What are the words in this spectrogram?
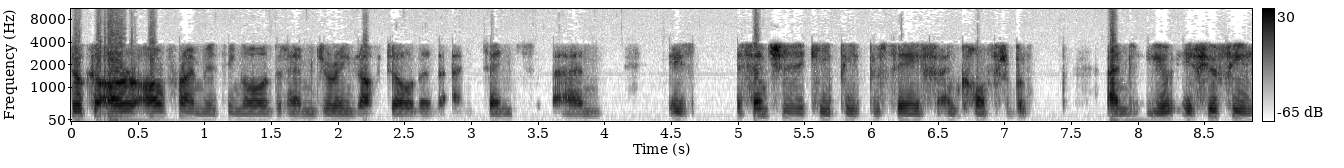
Look, our our primary thing all the time during lockdown and, and since um, is essentially to keep people safe and comfortable. And you, if you feel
